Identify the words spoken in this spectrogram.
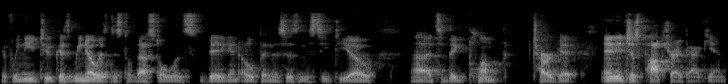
if we need to, because we know his distal vestibule was big and open. This isn't a CTO. Uh, it's a big plump target and it just pops right back in.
